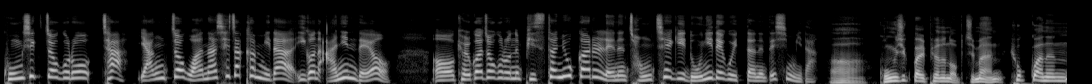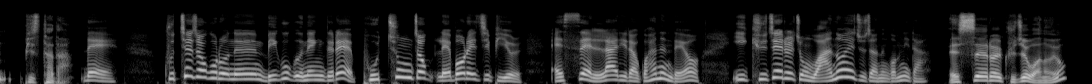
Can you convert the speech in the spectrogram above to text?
공식적으로 자, 양적 완화 시작합니다. 이건 아닌데요. 어, 결과적으로는 비슷한 효과를 내는 정책이 논의되고 있다는 뜻입니다. 아, 공식 발표는 없지만 효과는 비슷하다. 네. 구체적으로는 미국 은행들의 보충적 레버레지 비율 SLR이라고 하는데요. 이 규제를 좀 완화해 주자는 겁니다. SLR 규제 완화요?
